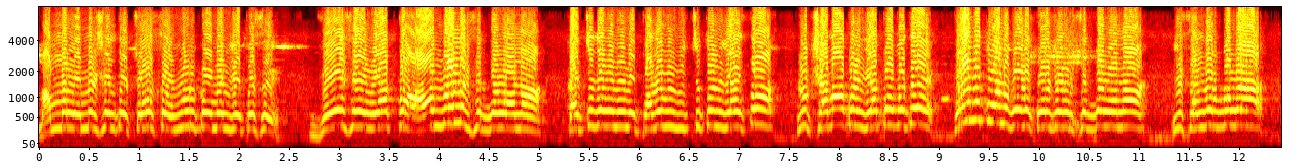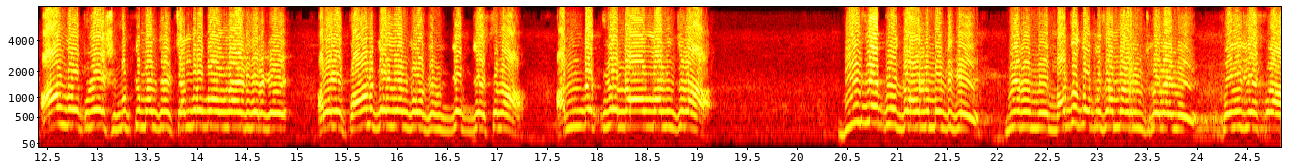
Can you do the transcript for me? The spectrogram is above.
మమ్మల్ని విమర్శలతో చూస్తా ఊరుకోమని చెప్పేసి దేశవ్యాప్త ఆందోళన సిద్ధంగా ఉన్నా. ఖచ్చితంగా నేను పదవి విచ్చుకొని చేస్తా నువ్వు క్షమాపణ చెప్పకపోతే ప్రభుత్వాన్ని కూడా కోల్చడానికి సిద్ధంగా ఉన్నా. ఈ సందర్భంగా ఆంధ్రప్రదేశ్ ముఖ్యమంత్రి చంద్రబాబు నాయుడు గారికి అలాగే పవన్ కళ్యాణ్ ఒక విజ్ఞప్తి చేస్తున్నా. అంబేద్కర్ అవమానించిన బీజేపీ గవర్నమెంట్కి మీరు మీ మద్దతు ఉపసంహరించుకోవాలని తెలియజేస్తున్నా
